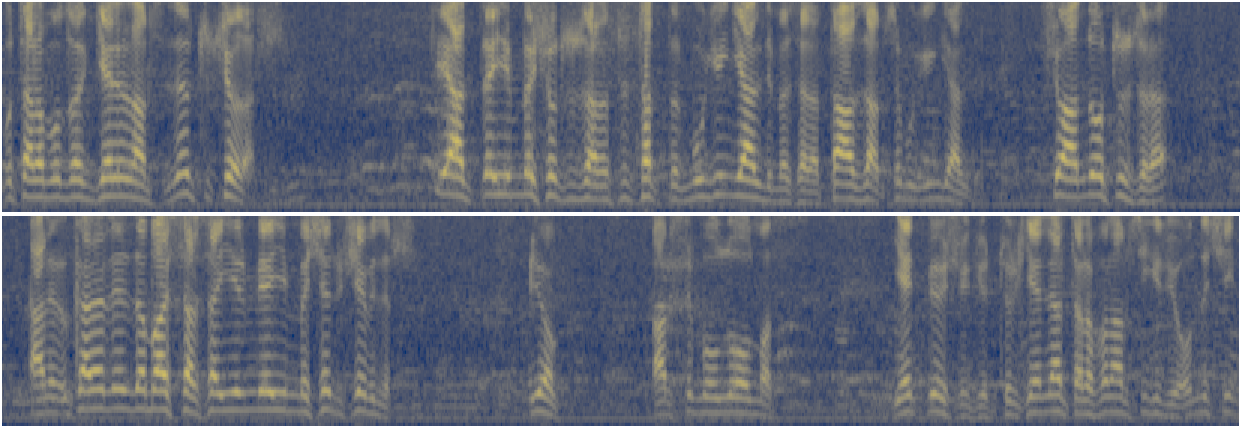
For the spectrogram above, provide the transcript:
bu tarafa da gelen hamsileri tutuyorlar. Fiyat da 25-30 arası satılır. Bugün geldi mesela taze hamsi bugün geldi. Şu anda 30 lira. Yani Karadeniz'de başlarsa 20'ye 25'e düşebilir. Yok. Hamsi bolluğu olmaz. Yetmiyor çünkü. Türkiye'nin her tarafına hamsi gidiyor. Onun için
